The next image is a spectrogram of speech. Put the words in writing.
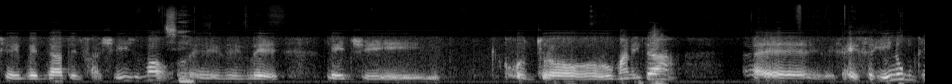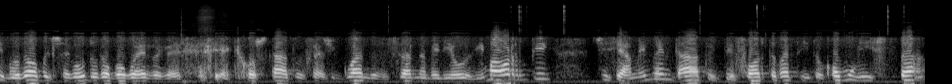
si è inventato il fascismo, sì. le, le, le, leggi contro l'umanità. Eh, in ultimo, dopo il secondo dopoguerra, che è costato fra 50 e 60 milioni di morti, ci siamo inventati il più forte partito comunista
